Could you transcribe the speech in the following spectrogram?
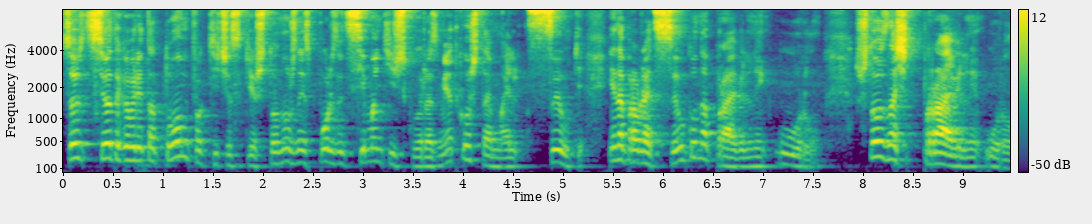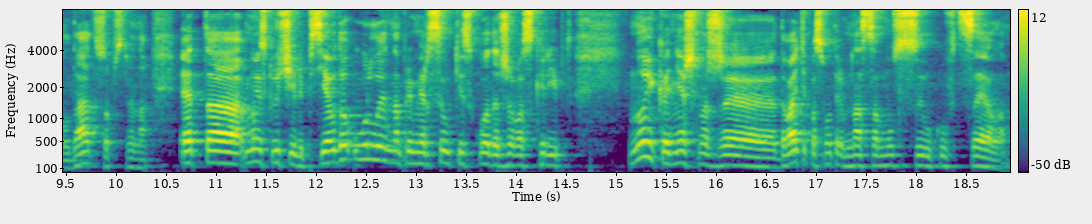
Все это говорит о том, фактически, что нужно использовать семантическую разметку HTML ссылки и направлять ссылку на правильный URL. Что значит правильный URL, да, собственно? Это мы исключили псевдо-урлы, например, ссылки с кода JavaScript. Ну и, конечно же, давайте посмотрим на саму ссылку в целом.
